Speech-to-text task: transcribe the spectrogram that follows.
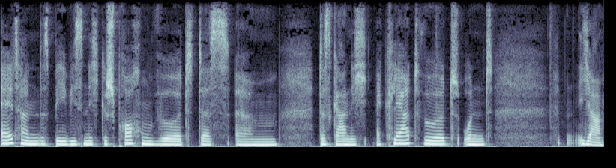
Eltern des Babys nicht gesprochen wird, dass ähm, das gar nicht erklärt wird und ja,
